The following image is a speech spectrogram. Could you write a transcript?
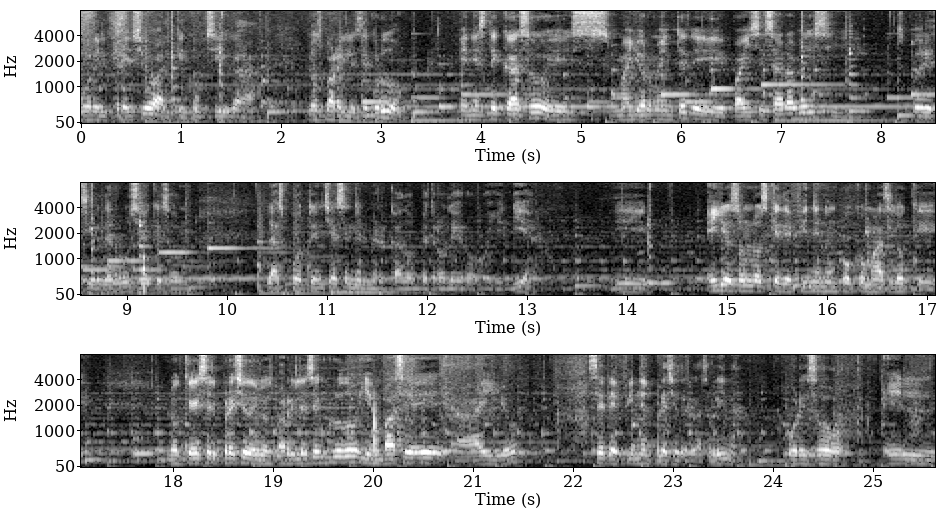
por el precio al que consiga los barriles de crudo. En este caso es mayormente de países árabes y se puede decir, de Rusia, que son las potencias en el mercado petrolero hoy en día. Y ellos son los que definen un poco más lo que, lo que es el precio de los barriles en crudo y en base a ello se define el precio de la gasolina. Por eso el,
